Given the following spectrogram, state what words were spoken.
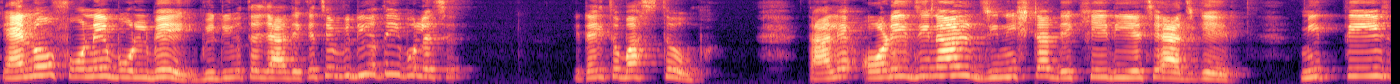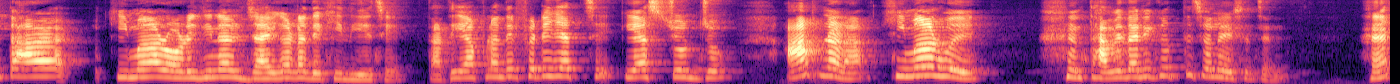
কেন ফোনে বলবে? ভিডিওতে যা দেখেছে ভিডিওতেই বলেছে। এটাই তো বাস্তব। তাহলে অরিজিনাল জিনিসটা দেখিয়ে দিয়েছে আজকের। মিত্তির তার কিমার অরিজিনাল জায়গাটা দেখিয়ে দিয়েছে। তাতেই আপনাদের ফেটে যাচ্ছে, কি আশ্চর্য। আপনারা কিমার হয়ে তাবেদারি করতে চলে এসেছেন। হ্যাঁ?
